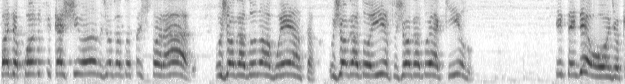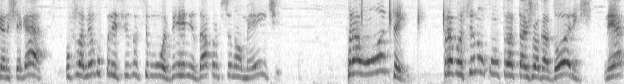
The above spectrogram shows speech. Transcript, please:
Para depois não ficar chiando, o jogador está estourado, o jogador não aguenta, o jogador isso, o jogador é aquilo. Entendeu onde eu quero chegar? O Flamengo precisa se modernizar profissionalmente para ontem. Para você não contratar jogadores né?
